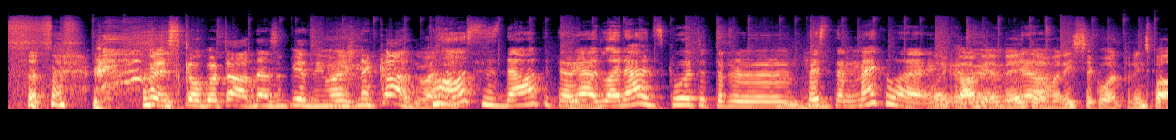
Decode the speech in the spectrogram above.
Mēs kaut ko tādu neesam piedzīvojuši nekad. Pasas dati tev jādara, lai redzētu, ko tu tur mm -hmm. pēc tam meklē. Lai KGB tev var izsekot principā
